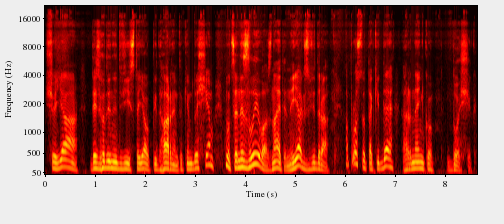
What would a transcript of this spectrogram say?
що я десь години-дві стояв під гарним таким дощем. Ну, це не злива, знаєте, не як з відра, а просто так іде гарненько дощик.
